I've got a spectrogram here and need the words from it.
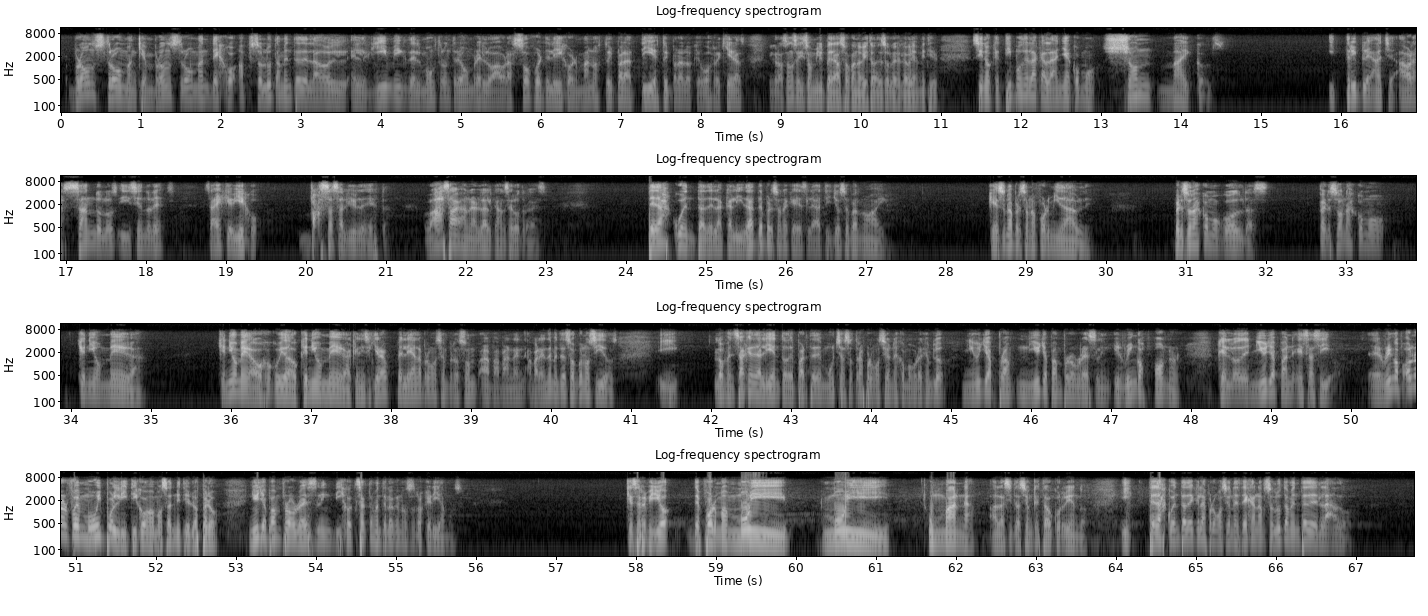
Braun Strowman, quien Braun Strowman dejó absolutamente de lado el, gimmick del monstruo entre hombres, lo abrazó fuerte y le dijo, hermano, estoy para ti, estoy para lo que vos requieras. Mi corazón se hizo mil pedazos cuando he visto eso, le, voy a admitir. Sino que tipos de la calaña como Shawn Michaels y Triple H abrazándolos y diciéndoles, sabes qué viejo, vas a salir de esta, vas a ganarle al cáncer otra vez. Te das cuenta de la calidad de persona que es Leati Joseph hay que es una persona formidable. Personas como Goldas, personas como Kenny Omega, Kenny Omega, ojo cuidado, Kenny Omega, que ni siquiera pelean la promoción, pero son aparentemente son conocidos. Y los mensajes de aliento de parte de muchas otras promociones, como por ejemplo New Japan, New Japan Pro Wrestling y Ring of Honor, que lo de New Japan es así. Eh, Ring of Honor fue muy político, vamos a admitirlo, pero New Japan Pro Wrestling dijo exactamente lo que nosotros queríamos. Que se refirió de forma muy muy humana a la situación que está ocurriendo. Y te das cuenta de que las promociones dejan absolutamente de lado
